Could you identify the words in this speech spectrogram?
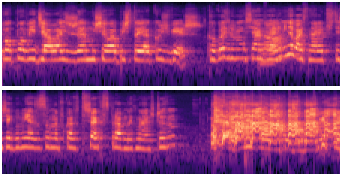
Bo powiedziałaś, że musiałabyś to jakoś, wiesz, Kogoś bym musiała No. wyeliminować, no ale przecież jakbym miała ze sobą na przykład trzech sprawnych mężczyzn. nie brałam pod uwagę.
